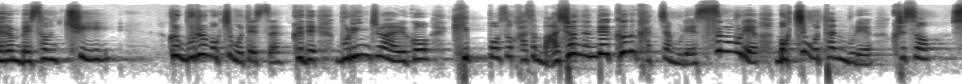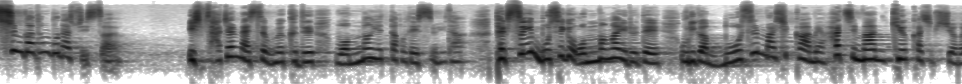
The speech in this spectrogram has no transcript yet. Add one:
여러분 매서운 추위 그럼 물을 먹지 못했어요. 그런데 물인 줄 알고 기뻐서 가서 마셨는데 그건 가짜 물이에요. 쓴 물이에요. 먹지 못하는 물이에요. 그래서 순간 흥분할 수 있어요. 24절 말씀 보면 그들이 원망했다고 되어 있습니다. 백성이 모세에게 원망하 이르되 우리가 무엇을 마실까 하며 하지만 기억하십시오.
